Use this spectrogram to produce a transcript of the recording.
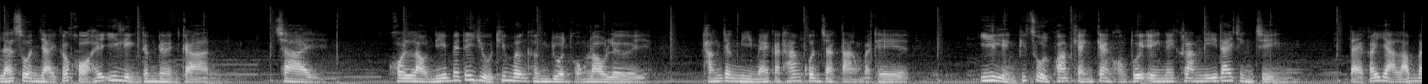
และส่วนใหญ่ก็ขอให้อี้หลิงดำเนินการ ใช่ คนเหล่านี้ไม่ได้อยู่ที่เมืองเฮิงยวนของเราเลย ทั้งยังมีแม้กระทั่งคนจากต่างประเทศ อี้หลิงพิสูจน์ความแข็งแกร่งของตัวเองในครั้งนี้ได้จริง ๆ แต่ก็อย่ารับใบ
